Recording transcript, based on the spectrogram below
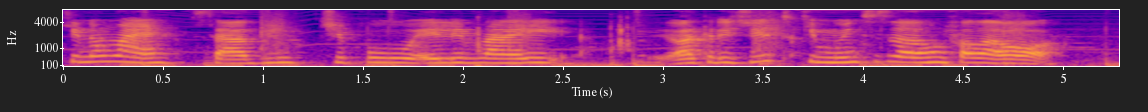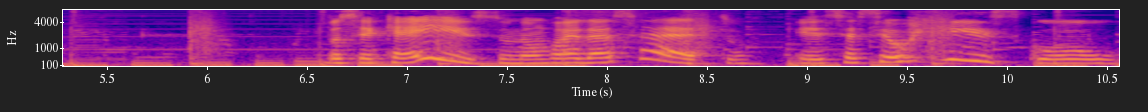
que não é, sabe? Tipo, ele vai. Eu acredito que muitos vão falar, ó. Você quer isso, não vai dar certo. Esse é seu risco, ou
